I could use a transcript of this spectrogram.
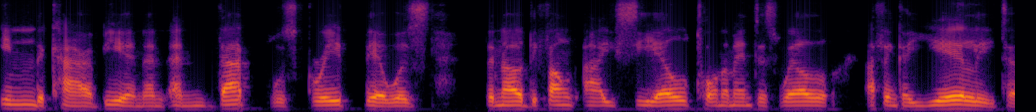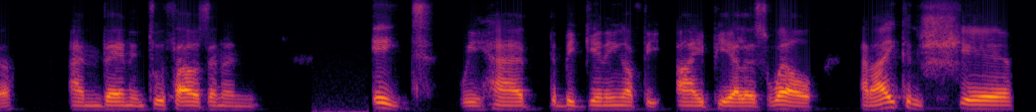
in the Caribbean, and, and that was great. There was the now defunct ICL tournament as well, I think a year later. And then in 2008, we had the beginning of the IPL as well. And I can share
